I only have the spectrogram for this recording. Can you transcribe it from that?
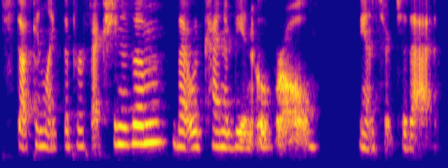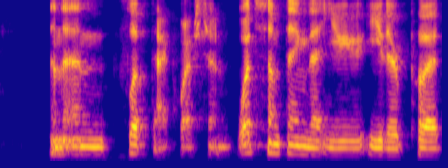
stuck in like the perfectionism that would kind of be an overall answer to that. And then flip that question. What's something that you either put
